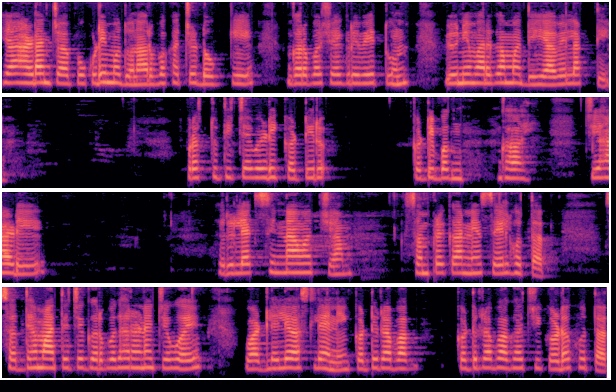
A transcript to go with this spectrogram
या हाडांच्या पोकळीमधून अर्भकाचे डोके गर्भाशय ग्रीवेतून योनिमार्गामध्ये यावे लागते. प्रस्तुतीच्या वेळी कटीर कटिर ची हाडे रिलॅक्सिन नावाच्या संप्रेरकाने सेल होतात. सध्या मातेचे गर्भधारणाचे वय वाढलेले असल्याने कटिराभागाची कडक होतात.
